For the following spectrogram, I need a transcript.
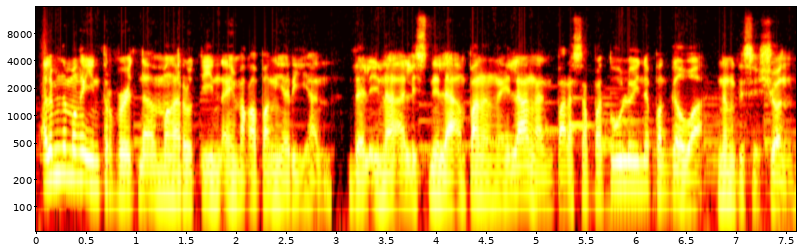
Alam ng mga introvert na ang mga routine ay makapangyarihan dahil inaalis nila ang pangangailangan para sa patuloy na paggawa ng desisyon.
